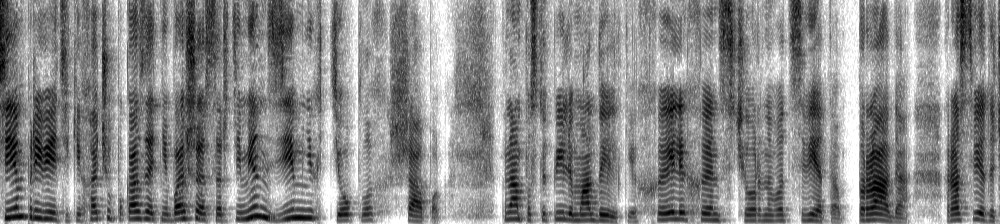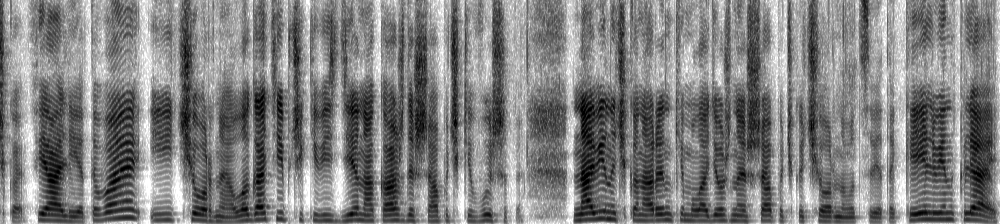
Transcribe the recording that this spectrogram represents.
Всем приветики! Хочу показать небольшой ассортимент зимних теплых шапок. К нам поступили модельки Хелли Хэнс черного цвета, Прада, расцветочка фиолетовая и черная. Логотипчики везде на каждой шапочке вышиты. Новиночка на рынке молодежная шапочка черного цвета. Кельвин Кляй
